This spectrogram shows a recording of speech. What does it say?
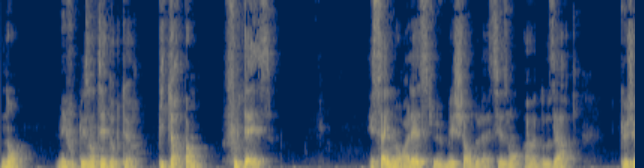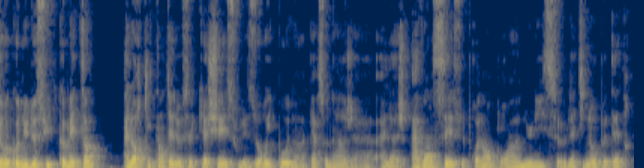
Non, mais vous plaisantez, docteur. Peter Pan Foutaise Et Morales, le méchant de la saison 1 d'Ozark, que j'ai reconnu de suite comme étant, alors qu'il tentait de se cacher sous les oripeaux d'un personnage à, l'âge avancé, se prenant pour un Ulysse latino peut-être,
